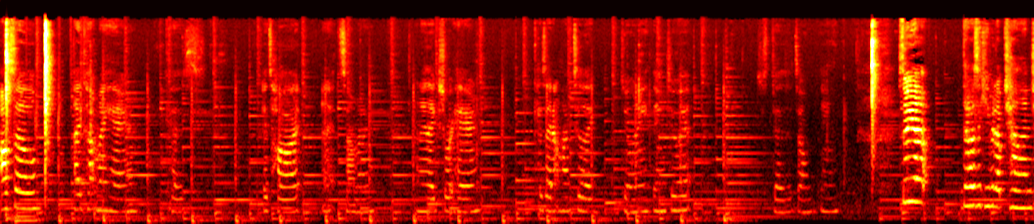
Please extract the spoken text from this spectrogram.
Also, I cut my hair because it's hot and it's summer, and I like short hair because I don't have to like do anything to it. It just does its own thing. So yeah, that was a keep it up challenge.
